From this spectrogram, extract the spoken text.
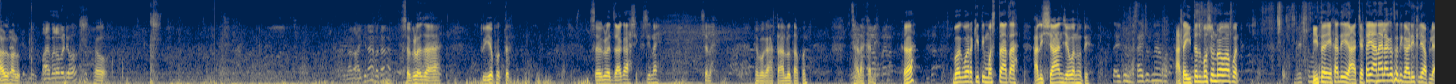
हळूहळू पाय बरोबर ठेवा हो. सगळं जा. तू ये फक्त. सगळं जागा अशी कशी नाही. चला. हे बघा आता आलोत आपण झाडाखाली. हा? बघ बरं किती मस्त आता. आली शान जेवण होते. आता इथंच बसून राहू आपण. इथं एखादी चटई आणायला लागत होती गाडीतली आपल्या.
